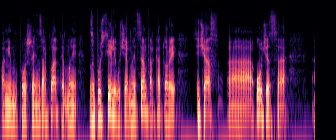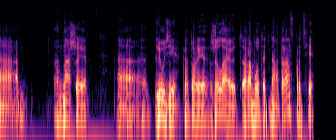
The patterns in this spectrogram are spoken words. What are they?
помимо повышения зарплаты, мы запустили учебный центр, который сейчас э, учатся э, наши э, люди, которые желают работать на транспорте,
